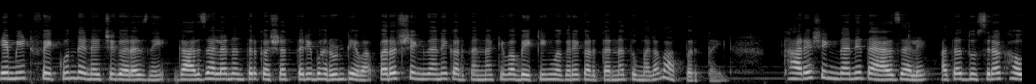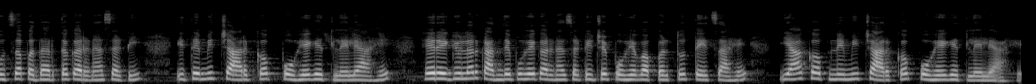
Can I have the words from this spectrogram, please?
हे मीठ फेकून देण्याची गरज नाही. गार झाल्यानंतर कशात तरी भरून ठेवा. परत शेंगदाणे करताना किंवा बेकिंग वगैरे करताना तुम्हाला वापरता येईल. खारे शेंगदाणे तयार झाले. आता दुसरा खाऊचा पदार्थ करण्यासाठी इथे मी चार कप पोहे घेतलेले आहे. हे रेग्युलर कांदे पोहे करण्यासाठी जे पोहे वापरतो तेच आहे. या कपने मी चार कप पोहे घेतलेले आहे.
